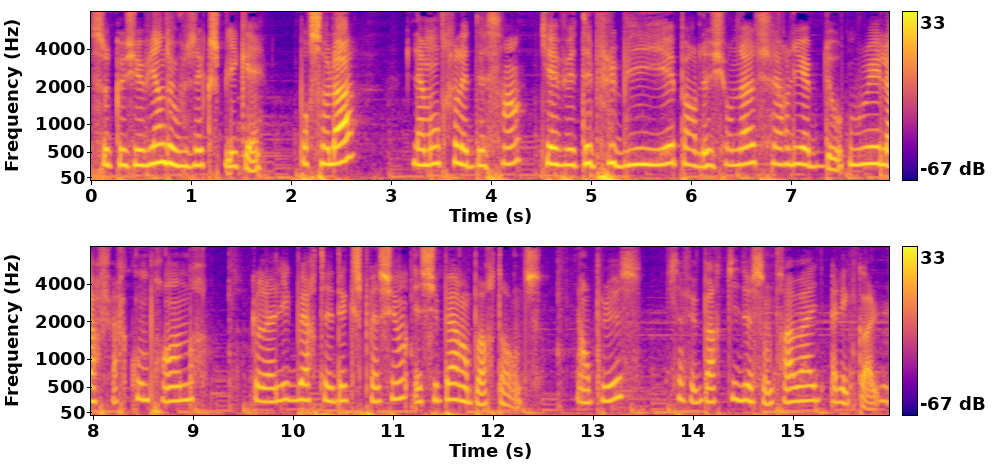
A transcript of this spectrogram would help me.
ce que je viens de vous expliquer. Pour cela, il a montré les dessins qui avaient été publiés par le journal Charlie Hebdo. Il voulait leur faire comprendre que la liberté d'expression est super importante. Et en plus, ça fait partie de son travail à l'école.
